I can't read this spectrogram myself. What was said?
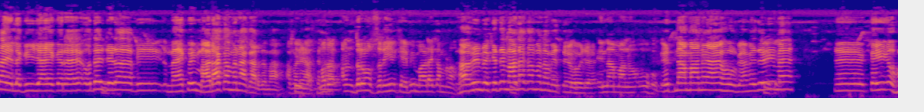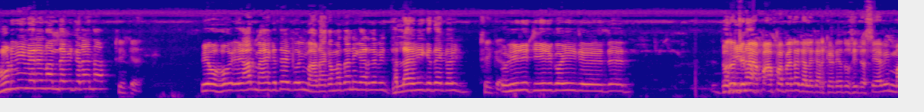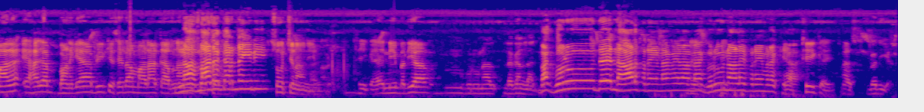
ਭੈ ਲੱਗੀ ਜਾਏ ਕਰੇ ਉਹਦੇ ਜਿਹੜਾ ਵੀ ਮੈਂ ਕੋਈ ਮਾੜਾ ਕੰਮ ਨਾ ਕਰ ਦਵਾਂ ਆਪਣੇ ਹੱਥ ਨਾਲ। ਮਤਲਬ ਅੰਦਰੋਂ ਸਰੀਰ ਕੇ ਵੀ ਮਾੜਾ ਕੰਮ ਨਾ ਹਾਂ ਵੀ ਮੈਂ ਕਿਤੇ ਮਾੜਾ ਕੰਮ ਨਾ ਮੇਤੇ ਹੋ ਜਾਏ। ਇੰਨਾ ਮਨ ਉਹ ਹੋ ਇਤਨਾ ਮਨ ਐ ਹੋ ਗਿਆ ਮੇਰੇ ਵੀ ਮੈਂ ਕਈ ਹੁਣ ਵੀ ਮੇਰੇ ਮਨ ਦੇ ਵਿੱਚ ਰਹਿੰਦਾ। ਠੀਕ ਹੈ ਵੀ ਉਹ ਯਾਰ ਮੈਂ ਕਿਤੇ ਕੋਈ ਮਾੜਾ ਕੰਮ ਤਾਂ ਨਹੀਂ ਕਰਦੇ ਵੀ ਥੱਲੇ ਵੀ ਕਿਤੇ ਕੋਈ ਠੀਕ ਹੈ ਉਹੀ ਜੀ ਚੀਜ਼ ਕੋਈ ਮਤਲਬ ਦੁਖੀ ਜਿਵੇਂ ਨਾ- ਆਪਾਂ ਆਪਾਂ ਪਹਿਲਾਂ ਗੱਲ ਕਰਕੇ ਹਟੇ ਤੁਸੀਂ ਦੱਸਿਆ ਵੀ ਮਨ ਇਹੋ ਜਿਹਾ ਬਣ ਗਿਆ ਵੀ ਕਿਸੇ ਦਾ ਮਾੜਾ ਕਰਨਾ ਨਾ ਨਹੀਂ, ਮਾੜਾ ਸੋਚਣਾ- ਕਰਨਾ ਹੀ ਨਹੀਂ। ਸੋਚਣਾ ਨਹੀਂ ਠੀਕ ਹੈ ਇੰਨੀ ਵਧੀਆ ਮ, ਗੁਰੂ ਨਾਲ ਲਗਨ ਲੱਗ ਗਈ। ਬਸ ਗੁਰੂ ਦੇ ਨਾਲ ਪ੍ਰੇਮ ਹੈ ਮੇਰਾ ਮੈਂ ਗੁਰੂ ਨਾਲ ਹੀ ਪ੍ਰੇਮ ਰੱਖਿਆ। ਠੀਕ ਹੈ ਜੀ ਬਸ। ਵਧੀਆ।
